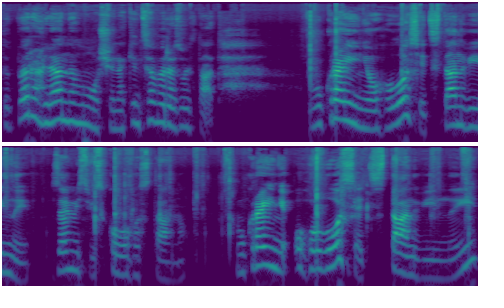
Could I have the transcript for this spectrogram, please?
Тепер глянемо, що на кінцевий результат. В Україні оголосять стан війни замість військового стану. В Україні оголосять стан війни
